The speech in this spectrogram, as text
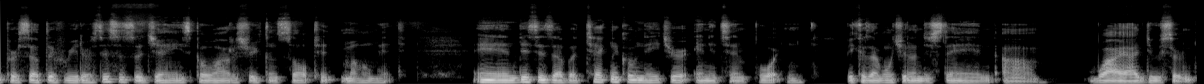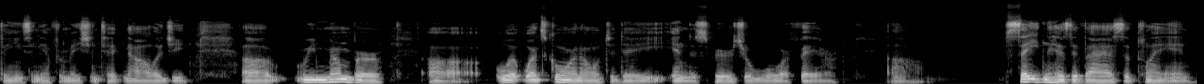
perceptive readers. This is a James PoeArtistry Consultant moment. And this is of a technical nature and it's important because I want you to understand um, why I do certain things in information technology. Uh, remember uh, what, what's going on today in the spiritual warfare. Um, Satan has devised a plan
